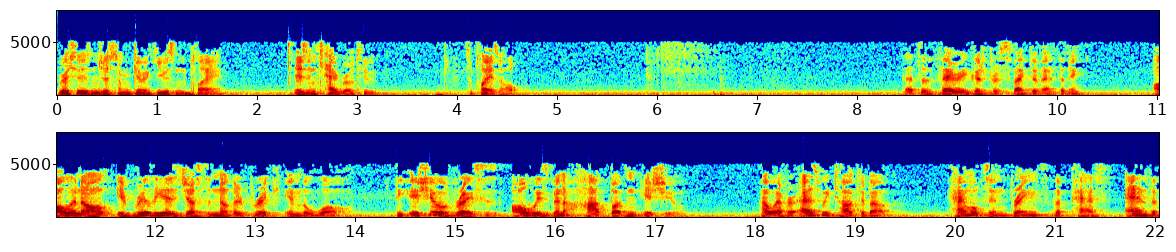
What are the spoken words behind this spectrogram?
Diversity isn't just some gimmick used in the play, it is integral to the play as a whole. That's a very good perspective, Anthony. All in all, it really is just another brick in the wall. The issue of race has always been a hot button issue. However, as we talked about, Hamilton brings the past and the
